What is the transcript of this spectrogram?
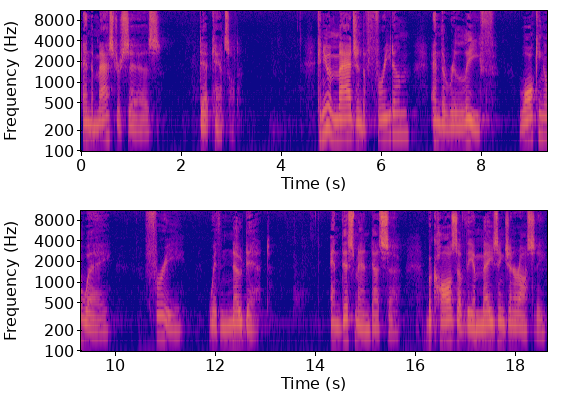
and the master says, debt canceled. Can you imagine the freedom and the relief walking away free with no debt? And this man does so because of the amazing generosity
